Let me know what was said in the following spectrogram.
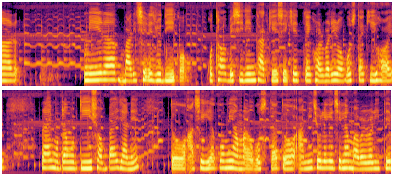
আর মেয়েরা বাড়ি ছেড়ে যদি কোথাও বেশি দিন থাকে, সেক্ষেত্রে ঘরবাড়ির অবস্থা কী হয়? প্রায় মোটামুটি সবাই জানে। তো সেই রকমই আমার অবস্থা। তো, আমি চলে গেছিলাম বাবার বাড়িতে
